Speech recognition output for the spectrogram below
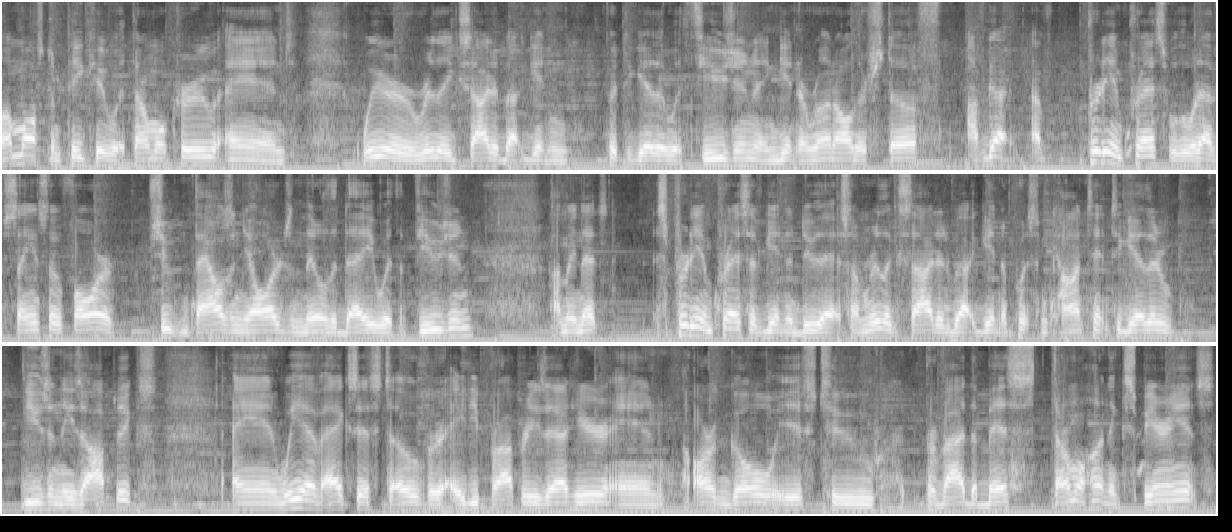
I'm Austin Piku with Thermal Crew, and we're really excited about getting put together with Fusion and getting to run all their stuff. I've got, I'm pretty impressed with what I've seen so far, shooting thousand yards in the middle of the day with a Fusion. I mean, that's it's pretty impressive getting to do that. So I'm really excited about getting to put some content together using these optics and we have access to over 80 properties out here and our goal is to provide the best thermal hunting experience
